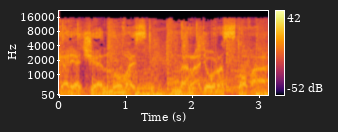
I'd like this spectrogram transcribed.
Горячая новость на радио Ростова.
